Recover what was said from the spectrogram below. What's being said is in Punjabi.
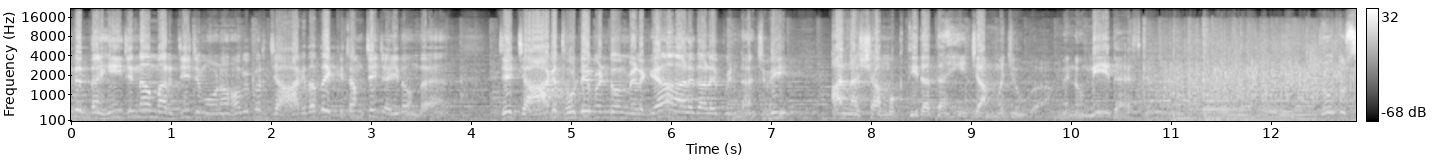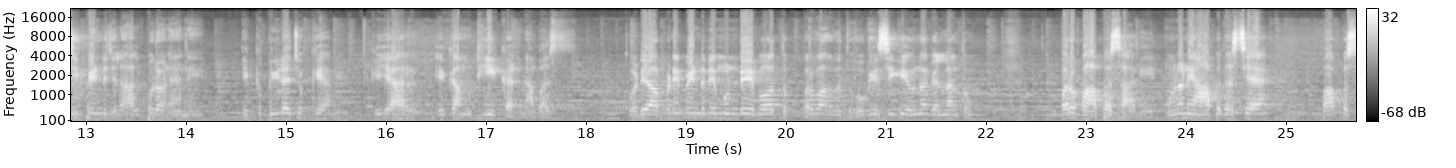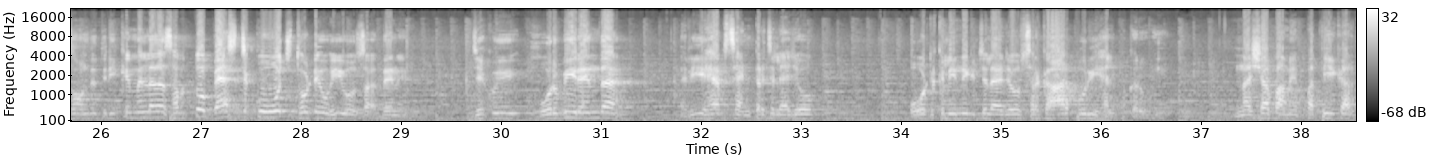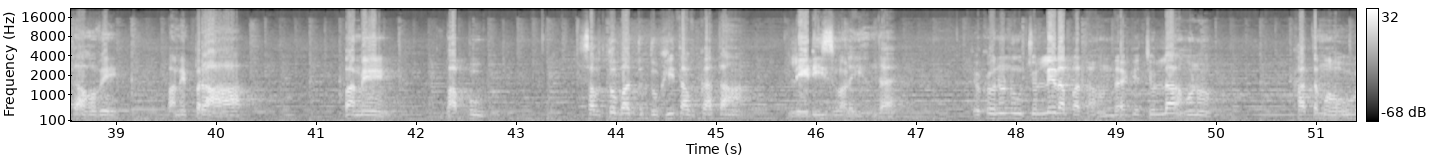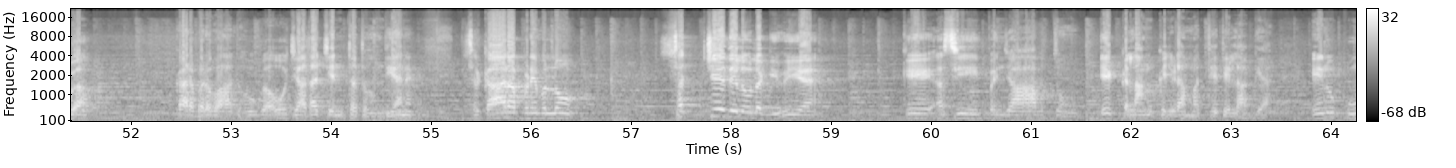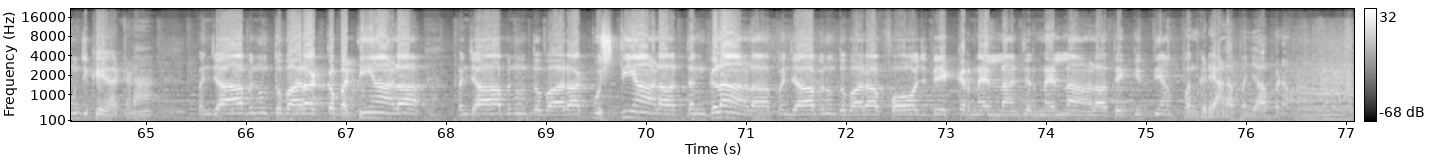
ਕਹਿੰਦੇ ਦਹੀਂ ਜਿੰਨਾ ਮਰਜ਼ੀ ਜਮਾਉਣਾ ਹੋਵੇ, ਪਰ ਜਾਗ ਦਾ ਤਾਂ ਇੱਕ ਚਮਚੇ ਚਾਹੀਦਾ ਹੁੰਦਾ ਹੈ। ਜੇ ਜਾਗ ਤੁਹਾਡੇ ਪਿੰਡੋਂ ਮਿਲ ਗਿਆ ਆਲੇ ਦਾਲੇ ਪਿੰਡਾਂ 'ਚ ਵੀ ਆ ਨਸ਼ਾ ਮੁਕਤੀ ਦਾ ਦਹੀਂ ਜੰਮ ਜੂਗਾ ਮੈਨੂੰ ਉਮੀਦ ਹੈ ਇਸ ਗੱਲ ਜੋ ਤੁਸੀਂ ਪਿੰਡ ਜਲਾਲਪੁਰ ਵਾਲਿਆਂ ਨੇ ਇੱਕ ਬੀੜਾ ਚੁੱਕਿਆ ਕਿ ਯਾਰ ਇਹ ਕੰਮ ਠੀਕ ਕਰਨਾ ਬਸ। ਤੁਹਾਡੇ ਆਪਣੇ ਪਿੰਡ ਦੇ ਮੁੰਡੇ ਬਹੁਤ ਪ੍ਰਭਾਵਿਤ ਹੋ ਗਏ ਸੀਗੇ ਉਹਨਾਂ ਗੱਲਾਂ ਤੋਂ। ਪਰ ਉਹ ਵਾਪਸ ਆ ਗਏ। ਉਹਨਾਂ ਨੇ ਆਪ ਦੱਸਿਆ, ਵਾਪਸ ਆਉਣ ਦੇ ਤਰੀਕੇ ਮੈਨੂੰ ਲੱਗਦਾ ਸਭ ਤੋਂ ਬੈਸਟ ਕੋਚ ਤੁਹਾਡੇ ਉਹੀ ਹੋ ਸਕਦੇ ਨੇ। ਜੇ ਕੋਈ ਹੋਰ ਵੀ ਰਹਿੰਦਾ ਰੀਹੈਬ ਸੈਂਟਰ 'ਚ ਲੈ ਜਾਓ ਓਟ ਕਲੀਨਿਕ 'ਚ ਲੈ ਜਾਓ, ਸਰਕਾਰ ਪੂਰੀ ਹੈਲਪ ਕਰੂਗੀ। ਨਸ਼ਾ ਭਾਵੇਂ ਪਤੀ ਕਰਦਾ ਹੋਵੇ, ਭਾਵੇਂ ਭਰਾ, ਭਾਵੇਂ ਬਾਪੂ, ਸਭ ਤੋਂ ਵੱਧ ਦੁਖੀ ਤਬਕਾ ਤਾਂ ਲੇਡੀਜ਼ ਵਾਲਾ ਹੀ ਹੁੰਦਾ ਕਿਉਂਕਿ ਉਹਨਾਂ ਨੂੰ ਚੁੱਲ੍ਹੇ ਦਾ ਪਤਾ ਹੁੰਦਾ ਕਿ ਚੁੱਲ੍ਹਾ ਹੁਣ ਖਤਮ ਹੋਊਗਾ, ਘਰ ਬਰਬਾਦ ਹੋਊਗਾ, ਉਹ ਜ਼ਿਆਦਾ ਚਿੰਤਤ ਹੁੰਦੀਆਂ ਨੇ। ਸਰਕਾਰ ਆਪਣੇ ਵੱਲੋਂ ਸੱਚੇ ਦਿਲੋਂ ਲੱਗੀ ਹੋਈ ਹੈ ਕਿ ਅਸੀਂ ਪੰਜਾਬ ਤੋਂ ਇਹ ਕਲੰਕ ਜਿਹੜਾ ਮੱਥੇ ਤੇ ਲੱਗ ਗਿਆ। ਇਹਨੂੰ ਪੂੰਝ ਕੇ ਹਟਣਾ। ਪੰਜਾਬ ਨੂੰ ਦੁਬਾਰਾ ਕਬੱਡੀਆਂ ਵਾਲਾ, ਪੰਜਾਬ ਨੂੰ ਦੁਬਾਰਾ ਕੁਸ਼ਤੀਆਂ ਵਾਲਾ, ਦੰਗਲਾਂ ਵਾਲਾ, ਪੰਜਾਬ ਨੂੰ ਦੁਬਾਰਾ ਫੌਜ ਦੇ ਕਰਨੈਲਾਂ, ਜਰਨੈਲਾਂ ਵਾਲਾ ਤੇ ਗਿੱਧਿਆਂ, ਭੰਗੜਿਆਂ ਵਾਲਾ ਪੰਜਾਬ ਬਣਾਉਣਾ।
